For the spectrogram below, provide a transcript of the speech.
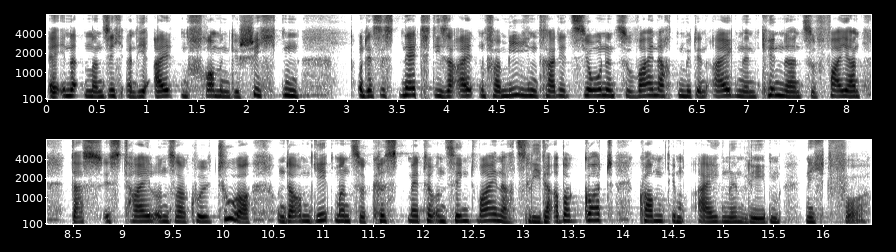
erinnert man sich an die alten frommen Geschichten. Und es ist nett, diese alten Familientraditionen zu Weihnachten mit den eigenen Kindern zu feiern. Das ist Teil unserer Kultur. Und darum geht man zur Christmette und singt Weihnachtslieder. Aber Gott kommt im eigenen Leben nicht vor.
